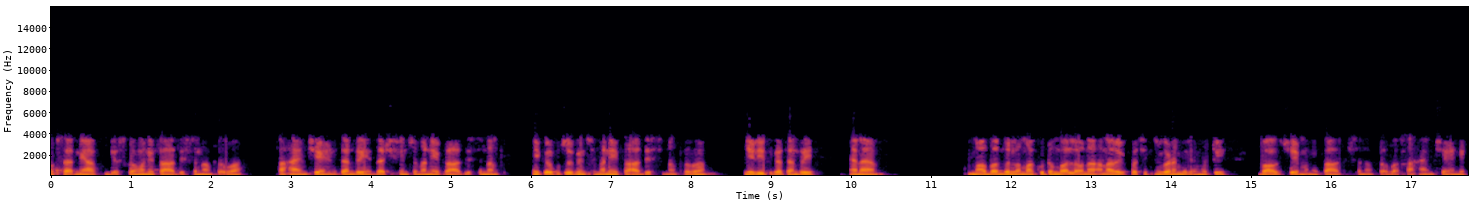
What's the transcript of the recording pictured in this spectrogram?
ఒకసారి జ్ఞాపకం చేసుకోమని ప్రార్థిస్తున్నాం ప్రభా. సహాయం చేయండి తండ్రి దర్శించమని ప్రార్థిస్తున్నాం. నీ కృప చూపించమని ప్రార్థిస్తున్నాం ప్రభా. ఈ రీతిగా తండ్రి ఆయన మా బంధువుల్లో మా కుటుంబాల్లో ఉన్న అనారోగ్య పరిస్థితిని కూడా మీరు ఏమిటి బాగు చేయమని ప్రార్థిస్తున్నాం ప్రభా సహాయం చేయండి.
